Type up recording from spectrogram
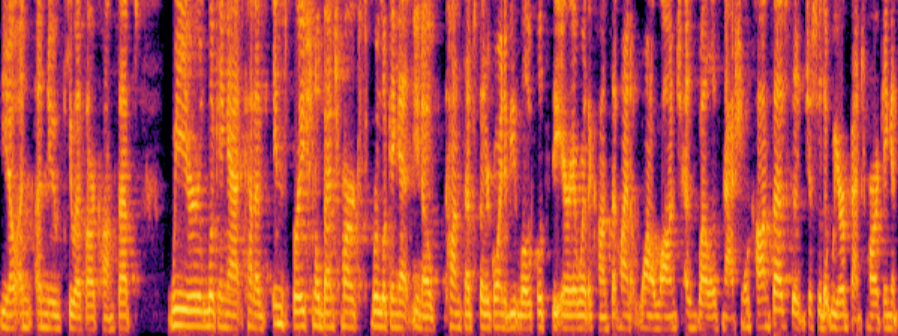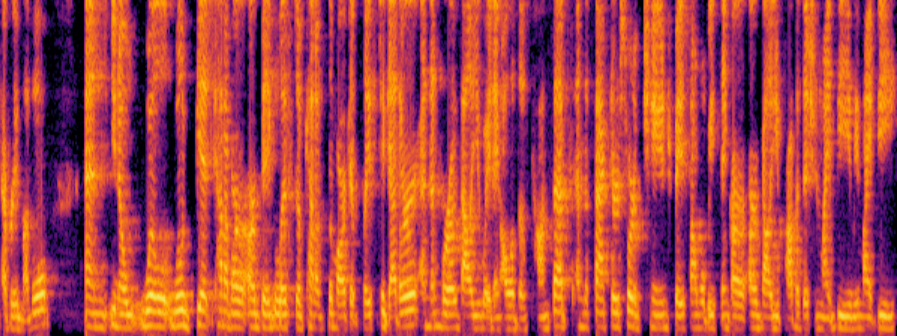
you know, a, a new QSR concept, we're looking at kind of inspirational benchmarks. We're looking at, you know, concepts that are going to be local to the area where the concept might want to launch, as well as national concepts, that just so that we are benchmarking at every level and you know we'll we'll get kind of our, our big list of kind of the marketplace together and then we're evaluating all of those concepts and the factors sort of change based on what we think our, our value proposition might be. We might be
